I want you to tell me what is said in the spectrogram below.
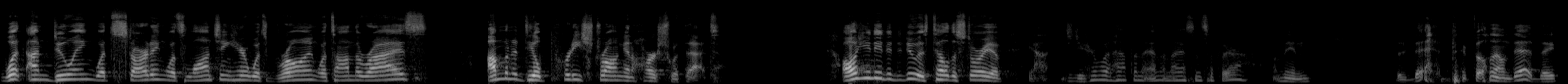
what I'm doing, what's starting, what's launching here, what's growing, what's on the rise, I'm going to deal pretty strong and harsh with that. All you needed to do is tell the story of, yeah, did you hear what happened to Ananias and Sapphira? I mean, they're dead. They fell down dead. They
